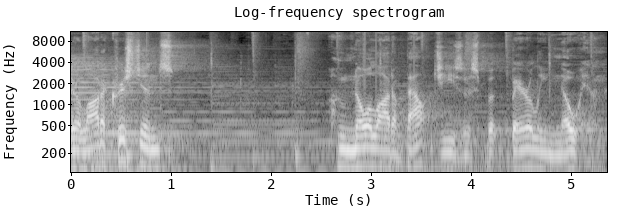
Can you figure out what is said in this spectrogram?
There are a lot of Christians who know a lot about Jesus but barely know him.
